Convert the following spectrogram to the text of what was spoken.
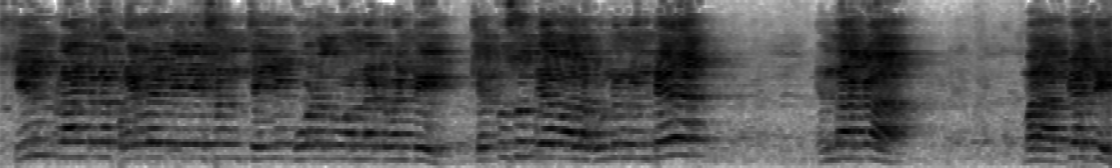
స్టీల్ ప్లాంట్ ప్రైవేటైజేషన్ చెయ్యకూడదు అన్నటువంటి చిత్తశుద్ధి వాళ్ళకు ఉండుంటే ఇందాక మన అభ్యర్థి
